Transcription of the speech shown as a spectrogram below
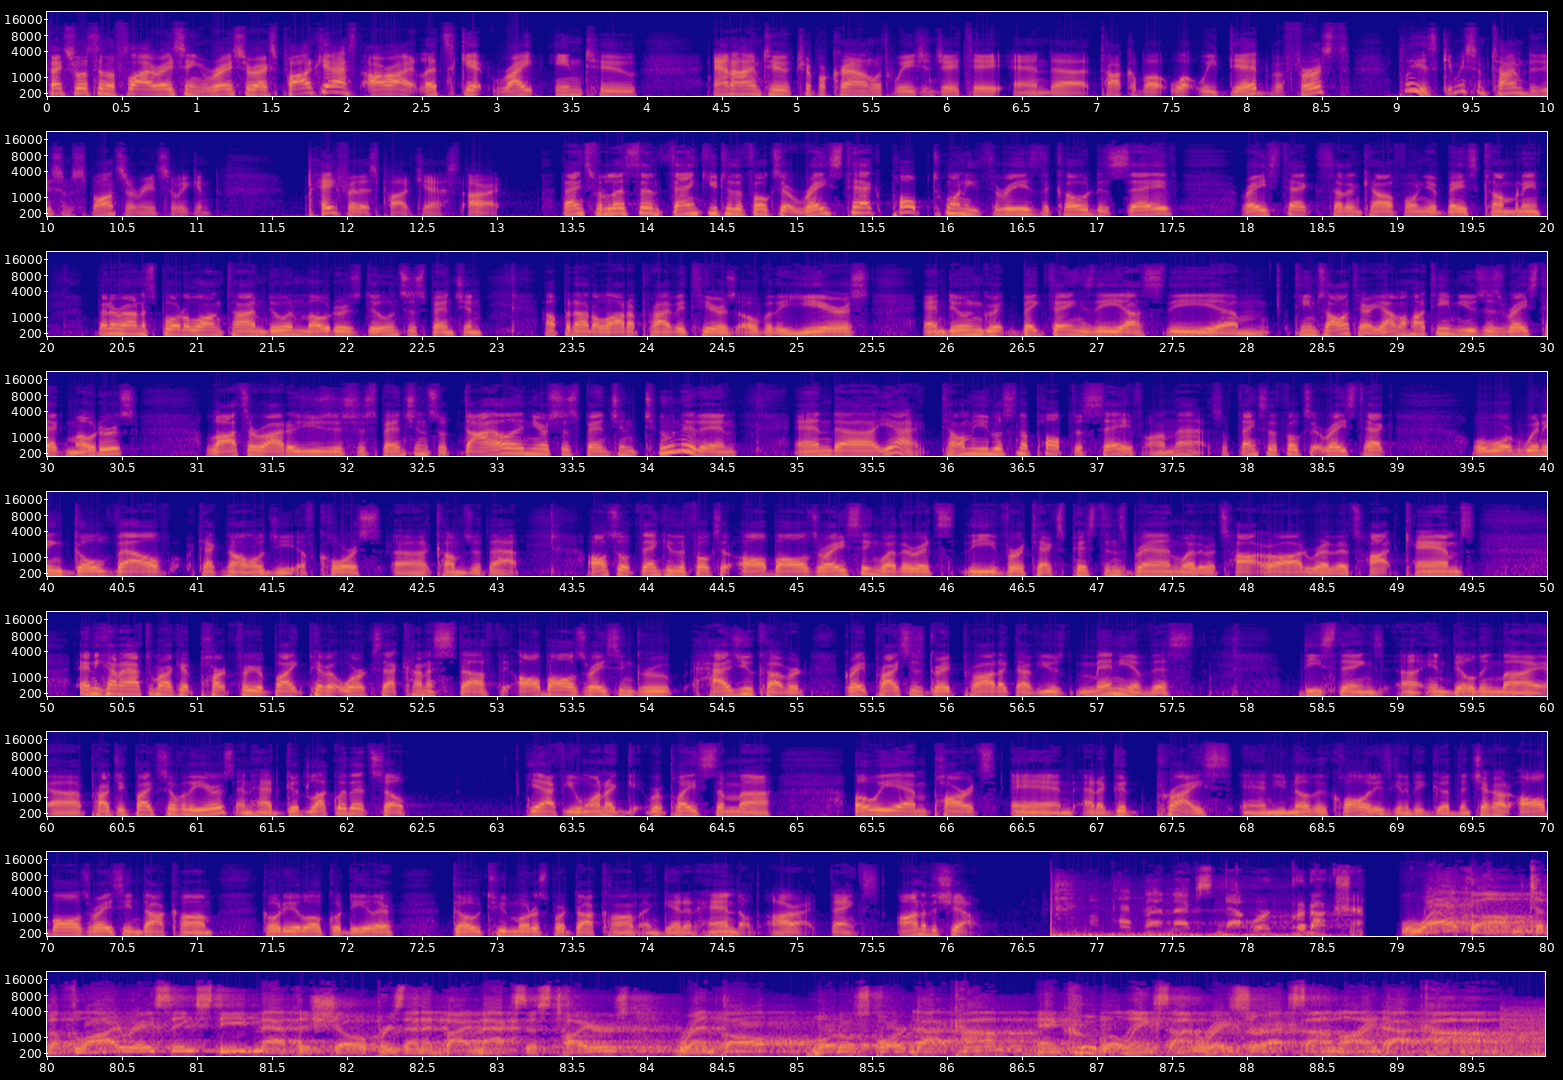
Thanks for listening to the Fly Racing Racer X podcast. All right, let's get right into Anaheim 2 Triple Crown with Weege and JT and uh, talk about what we did. But first, please give me some time to do some sponsor reads so we can pay for this podcast. All right. Thanks for listening. Thank you to the folks at Racetech. Pulp23 is the code to save. Racetech, Southern California based company. Been around the sport a long time, doing motors, doing suspension, helping out a lot of privateers over the years, and doing great, big things. The uh, the um, Team Solitaire Yamaha team uses Race Tech motors. Lots of riders use your suspension, so dial in your suspension, tune it in, and uh, yeah, tell them you listen to Pulp to save on that. So thanks to the folks at Race Tech Award winning gold valve technology, of course, uh, comes with that. Also, thank you to the folks at All Balls Racing, whether it's the Vertex Pistons brand, whether it's Hot Rod, whether it's Hot Cams, any kind of aftermarket part for your bike, pivot works, that kind of stuff. The All Balls Racing Group has you covered. Great prices, great product. I've used many of this these things uh, in building my uh, project bikes over the years and had good luck with it. So, yeah, if you want to replace some uh, OEM parts and at a good price, and you know the quality is going to be good, then check out allballsracing.com. Go to your local dealer, go to motosport.com, and get it handled. All right, thanks. On to the show. A Pulp MX Network production. Welcome to the Fly Racing Steve Matthes Show presented by Maxxis Tires, Renthal, Motosport.com, and Kuba Links on RacerXOnline.com.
